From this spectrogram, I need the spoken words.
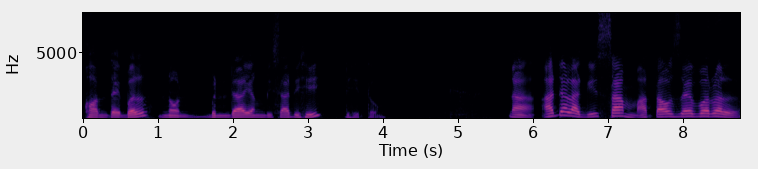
countable noun, benda yang bisa dihi dihitung. Nah, ada lagi some atau several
